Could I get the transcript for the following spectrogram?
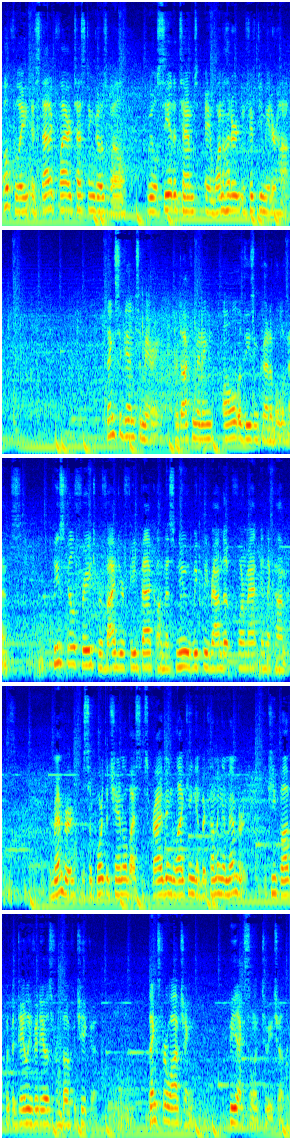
Hopefully, if static fire testing goes well, we will see it attempt a 150 meter hop. Thanks again to Mary for documenting all of these incredible events. Please feel free to provide your feedback on this new weekly roundup format in the comments. Remember to support the channel by subscribing, liking, and becoming a member to keep up with the daily videos from Boca Chica. Thanks for watching. Be excellent to each other.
